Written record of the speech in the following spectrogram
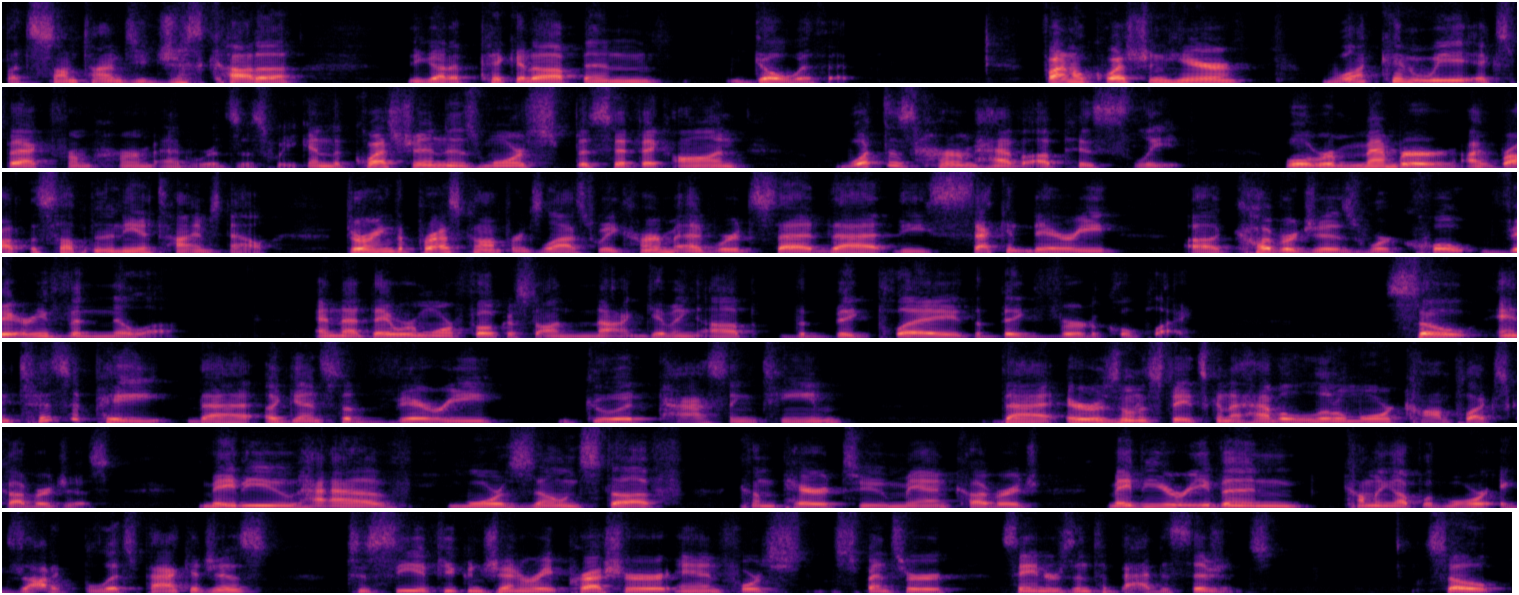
But sometimes you just gotta you gotta pick it up and go with it. Final question here. what can we expect from Herm Edwards this week? And the question is more specific on what does Herm have up his sleeve? Well, remember, I've brought this up many a times now. During the press conference last week, Herm Edwards said that the secondary uh, coverages were, quote, very vanilla and that they were more focused on not giving up the big play, the big vertical play. So anticipate that against a very good passing team, that Arizona State's going to have a little more complex coverages. Maybe you have more zone stuff compared to man coverage. Maybe you're even coming up with more exotic blitz packages to see if you can generate pressure and force Spencer Sanders into bad decisions. So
